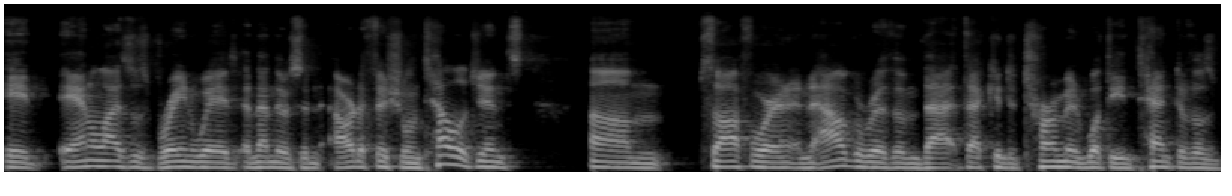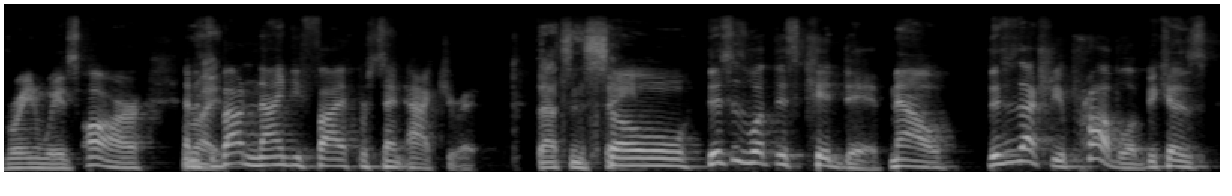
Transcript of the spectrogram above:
it analyzes brain waves and then there's an artificial intelligence um software and an algorithm that that can determine what the intent of those brain waves are and Right. it's about 95% accurate That's insane. so this is what this kid did now this is actually a problem because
